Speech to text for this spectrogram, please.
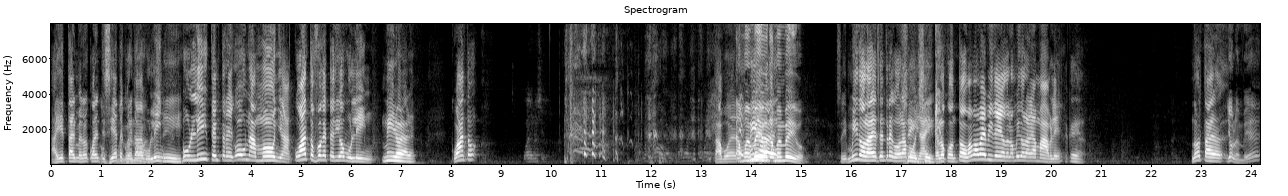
Ahí está el menor 47, Con de. Bulín. Sí. Bulín te entregó una moña. ¿Cuánto fue que te dio Bulín? Mil dólares. ¿Cuánto? Está bueno. Estamos en vivo, estamos en vivo. Sí, mil dólares te entregó la Sí, moña ahí. Te lo contó. Vamos a ver el video de los mil dólares amables. ¿Qué? No está... Yo lo envié.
